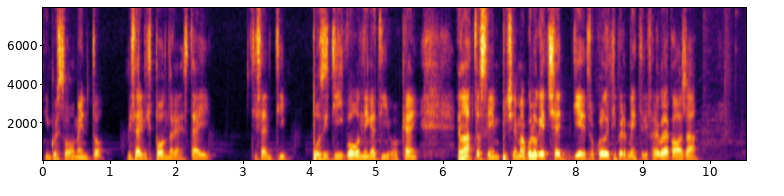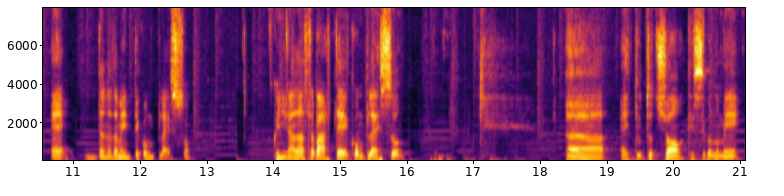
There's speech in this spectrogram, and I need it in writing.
in questo momento? Mi sai rispondere? Stai, ti senti positivo o negativo, ok? È un atto semplice, ma quello che c'è dietro, quello che ti permette di fare quella cosa è dannatamente complesso. Quindi dall'altra parte complesso uh, è tutto ciò che secondo me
